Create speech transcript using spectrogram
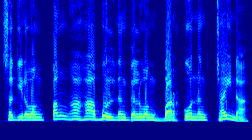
sa ginawang panghahabol ng dalawang barko ng China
